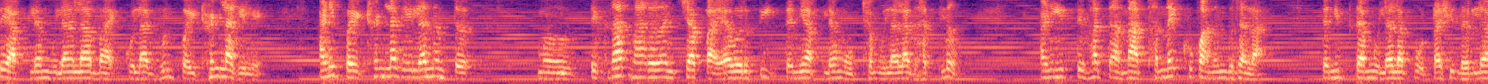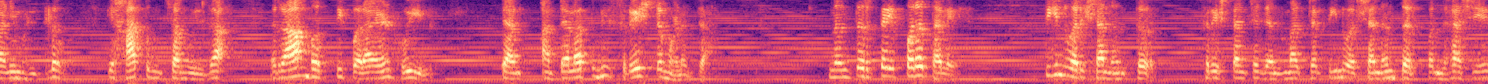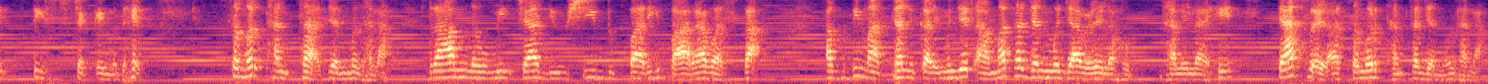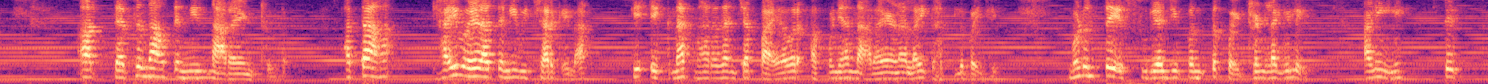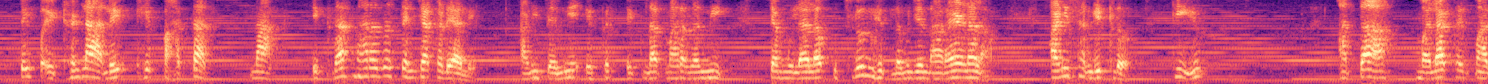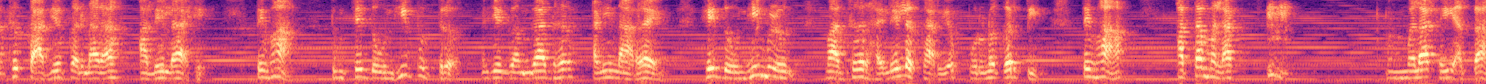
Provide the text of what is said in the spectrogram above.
ते आपल्या मुलाला बायकोला घेऊन पैठणला गेले. आणि पैठणला गेल्यानंतर मग एकनाथ महाराजांच्या पायावरती त्यांनी आपल्या मोठ्या मुलाला घातलं. आणि तेव्हा त्या नाथांनाही खूप आनंद झाला. त्यांनी त्या मुलाला पोटाशी धरलं आणि म्हटलं की हा तुमचा मुलगा राम भक्ती परायण होईल. त्या त्याला तुम्ही श्रेष्ठ म्हणत जा. नंतर ते परत आले. तीन वर्षानंतर श्रेष्ठांच्या जन्माच्या तीन वर्षानंतर पंधराशे तीस शक्केमध्ये समर्थांचा जन्म झाला. रामनवमीच्या दिवशी दुपारी बारा वाजता. अगदी माध्यान्हकाळी म्हणजे रामाचा जन्म ज्या वेळेला होत झालेला आहे त्याच वेळा समर्थांचा जन्म झाला. त्याचं नाव त्यांनी नारायण ठेवलं. आता ह्याही वेळेला त्यांनी विचार केला की एकनाथ महाराजांच्या पायावर आपण या नारायणालाही घातलं पाहिजे. म्हणून ते सूर्याजी पंत पैठणला गेले. आणि ते ते पैठणला आले हे पाहताच ना एकनाथ महाराजच त्यांच्याकडे आले. आणि त्यांनी एक एकनाथ महाराजांनी त्या मुलाला उचलून घेतलं म्हणजे नारायणाला. आणि सांगितलं की आता मला माझं कार्य करणारा आलेला आहे. तेव्हा तुमचे दोन्ही पुत्र म्हणजे गंगाधर आणि नारायण हे दोन्ही मिळून माझं राहिलेलं कार्य पूर्ण करतील. तेव्हा आता मला मला काही आता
